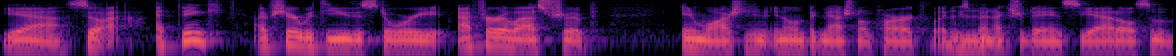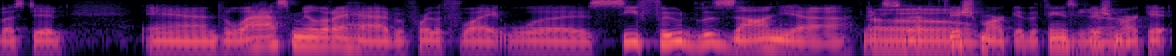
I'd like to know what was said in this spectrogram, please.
yeah, so I, I think I've shared with you the story after our last trip in Washington in Olympic National Park. Like we spent mm-hmm. an extra day in Seattle, some of us did. And the last meal that I had before the flight was seafood lasagna next to Oh, that fish market, the famous fish market.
